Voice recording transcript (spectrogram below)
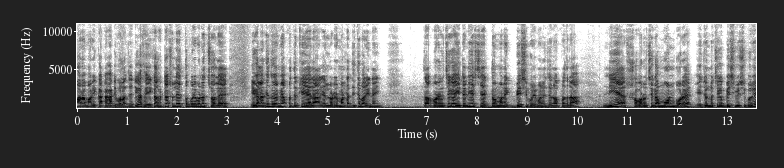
মারামারি, কাটাকাটি বলা যায়, ঠিক আছে? এই কালারটা আসলে এত পরিমাণে চলে। এই কালার কিন্তু আমি আপনাদেরকে আগের লটের মালটা দিতে পারি নাই। তারপরে হচ্ছে এটা নিয়ে এসছে একদম অনেক বেশি পরিমাণে, যেন আপনারা নিয়ে সবার হচ্ছে মন ভরে। এই জন্য হচ্ছে বেশি বেশি করে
